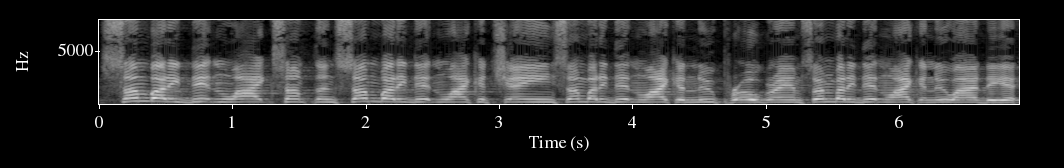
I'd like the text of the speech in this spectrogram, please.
somebody didn't like something, somebody didn't like a change, somebody didn't like a new program, somebody didn't like a new idea,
